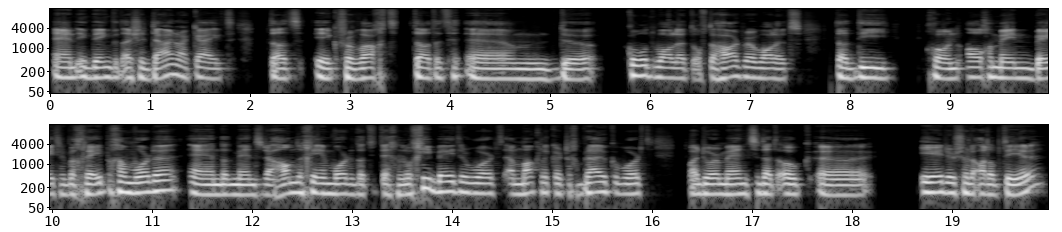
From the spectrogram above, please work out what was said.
En ik denk dat als je daarnaar kijkt, dat ik verwacht dat het um, de cold wallet of de hardware wallets, dat die gewoon algemeen beter begrepen gaan worden. En dat mensen er handiger in worden, dat die technologie beter wordt en makkelijker te gebruiken wordt. Waardoor mensen dat ook uh, eerder zullen adopteren.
